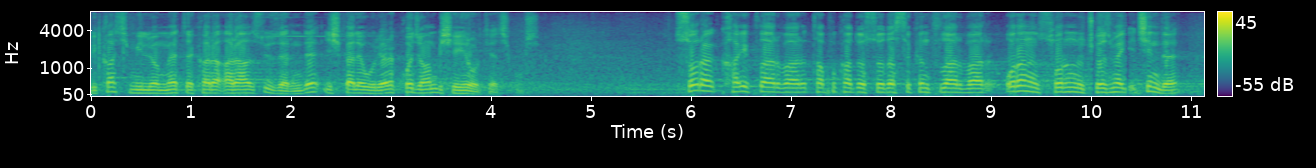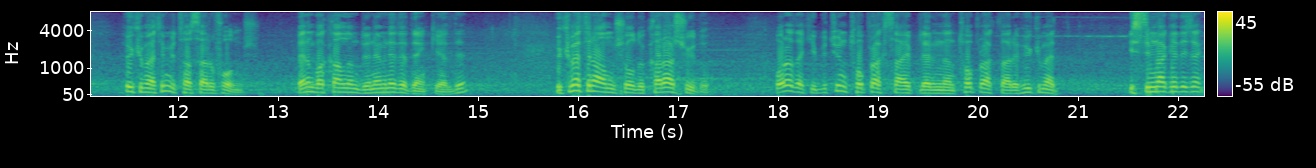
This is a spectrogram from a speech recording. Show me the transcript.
birkaç milyon metrekare arazisi üzerinde işgale uğrayarak kocaman bir şehir ortaya çıkmış. Sonra kayıklar var, tapu kadastroda sıkıntılar var. Oranın sorununu çözmek için de hükümetin bir tasarrufu olmuş. Benim bakanlığım dönemine de denk geldi. Hükümetin almış olduğu karar şuydu. Oradaki bütün toprak sahiplerinden toprakları hükümet istimlak edecek.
